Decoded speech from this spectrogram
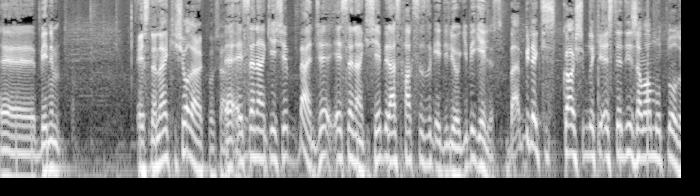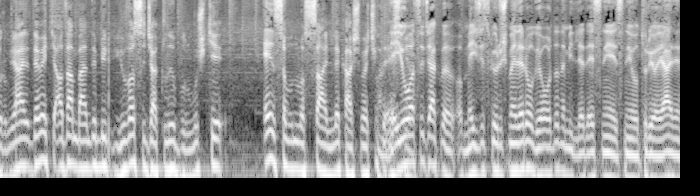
e, benim Esnenen kişi olarak bu sen. e, esnenen kişi bence esnenen kişiye biraz haksızlık ediliyor gibi gelir. Ben bilakis karşımdaki esnediği zaman mutlu olurum. Yani demek ki adam bende bir yuva sıcaklığı bulmuş ki en savunması haliyle karşıma çıktı. Esniyor. yuva sıcaklığı meclis görüşmeleri oluyor orada da millet esniye esniye oturuyor yani.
